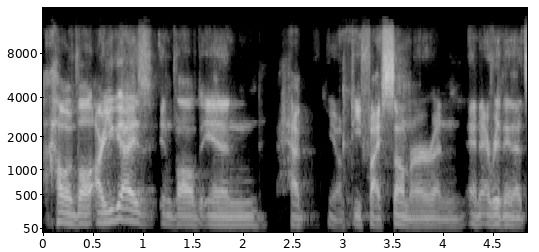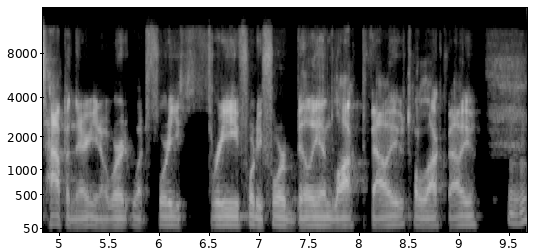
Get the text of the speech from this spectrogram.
how involved are you guys involved in have you know defi summer and and everything that's happened there you know we're at what 43 44 billion locked value total locked value mm-hmm.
